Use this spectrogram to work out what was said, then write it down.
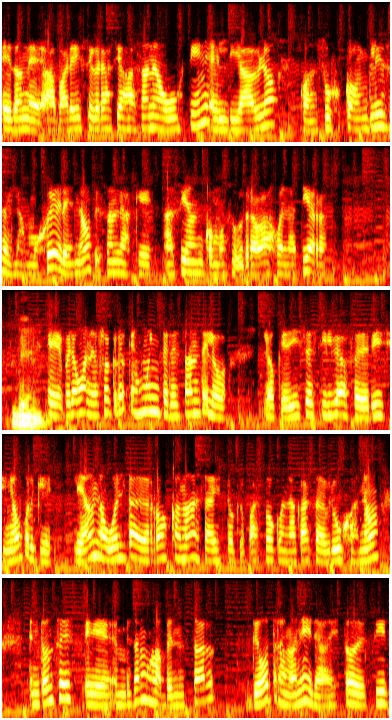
eh, donde aparece gracias a San Agustín el diablo con sus cómplices las mujeres, ¿no? Que son las que hacían como su trabajo en la tierra. Bien. Eh, pero bueno, yo creo que es muy interesante lo, lo que dice Silvia Federici, ¿no? Porque le da una vuelta de rosca más a esto que pasó con la casa de brujas, ¿no? Entonces eh, empezamos a pensar de otra manera, esto de decir,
